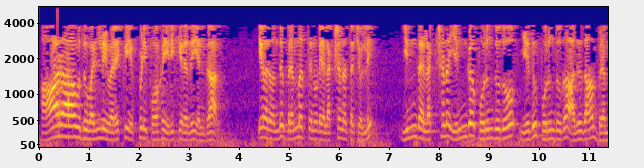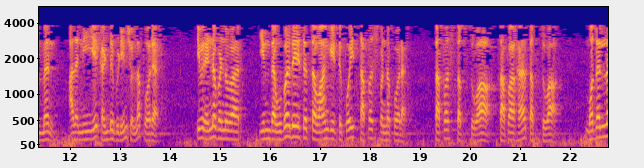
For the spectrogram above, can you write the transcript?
ஆறாவது வள்ளி வரைக்கும் எப்படி போக இருக்கிறது என்றால் இவர் வந்து பிரம்மத்தினுடைய லட்சணத்தை சொல்லி இந்த லட்சணம் எங்க பொருந்துதோ எது பொருந்துதோ அதுதான் பிரம்மன். அதை நீயே கண்டுபிடின்னு சொல்ல போறார். இவர் என்ன பண்ணுவார்? இந்த உபதேசத்தை வாங்கிட்டு போய் தபஸ் பண்ண போறார். தபஸ் தப்துவா தபக தப்துவா. முதல்ல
